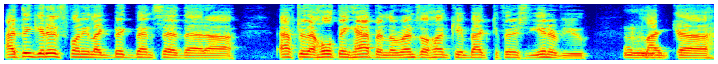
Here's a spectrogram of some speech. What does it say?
I think it is funny, like Big Ben said that uh after that whole thing happened, Lorenzo Hunt came back to finish the interview, Mhm. like uh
